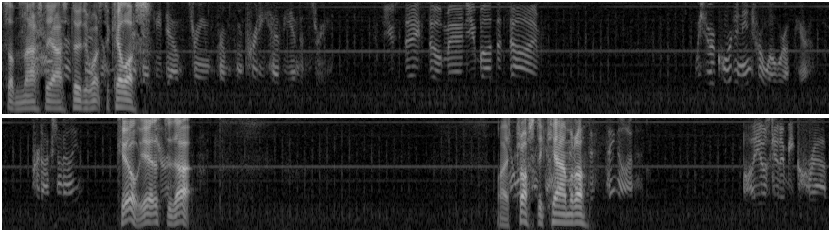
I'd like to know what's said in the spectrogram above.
Some nasty ass dude who wants to kill us. decade downstream from some pretty heavy industry. If you say so, man, you bought the time. We should record an intro while we're up here. Production value? Cool, yeah, let's do that. My trusty camera. This thing on. Audio's gonna be crap.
